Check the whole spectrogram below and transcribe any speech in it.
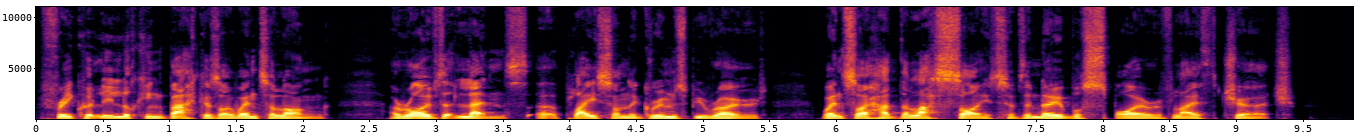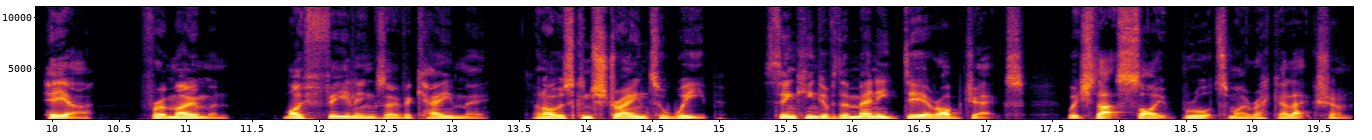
frequently looking back as I went along, arrived at length at a place on the Grimsby Road whence I had the last sight of the noble spire of Louth Church. Here, for a moment, my feelings overcame me, and I was constrained to weep, thinking of the many dear objects which that sight brought to my recollection,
